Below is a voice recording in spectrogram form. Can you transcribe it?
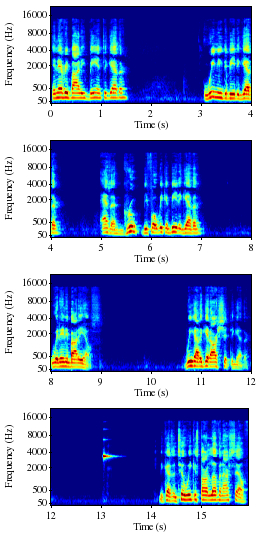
in everybody being together. We need to be together as a group before we can be together with anybody else. We got to get our shit together. Because until we can start loving ourselves,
